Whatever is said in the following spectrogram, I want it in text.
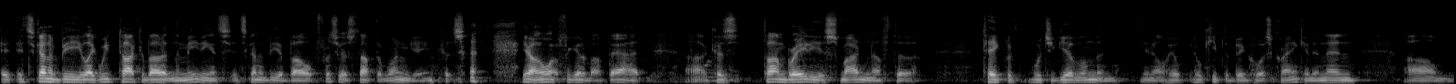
it, it's going to be like we talked about it in the meeting. It's it's going to be about first we're going to stop the run game because you know I don't want to forget about that because. Uh, Tom Brady is smart enough to take with what you give him, and you know he'll he'll keep the big horse cranking. And then um,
